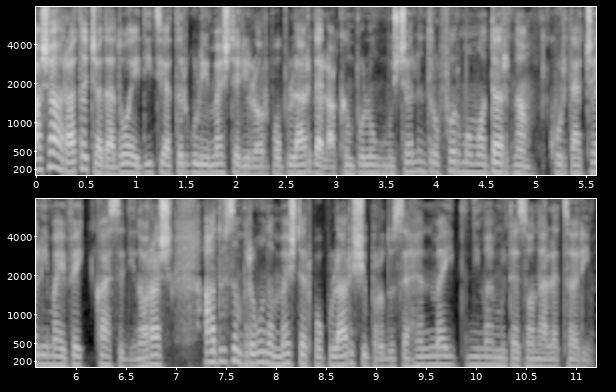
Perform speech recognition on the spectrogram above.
Așa arată cea de-a doua ediție a Târgului Meșterilor Populari de la Câmpul Lung Mușel într-o formă modernă. Curtea celei mai vechi case din oraș a adus împreună meșteri populari și produse handmade din mai multe zone ale țării.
